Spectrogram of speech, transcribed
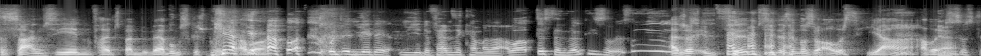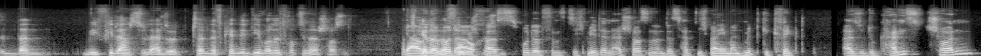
das sagen sie jedenfalls beim Bewerbungsgespräch. Ja, aber genau. Und in jede, in jede Fernsehkamera. Aber ob das dann wirklich so ist? hm. also im Film sieht das immer so aus, ja, aber Ja. ist es denn dann, wie viele hast du da? Also John F. Kennedy wurde trotzdem erschossen. Hat Ja, aber der wurde auch aus 150 Metern erschossen und das hat nicht mal jemand mitgekriegt. Also du kannst schon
